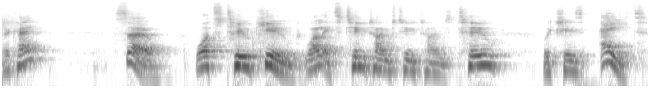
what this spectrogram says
Okay, so what's 2 cubed? Well, it's 2 times 2 times 2, which is 8.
